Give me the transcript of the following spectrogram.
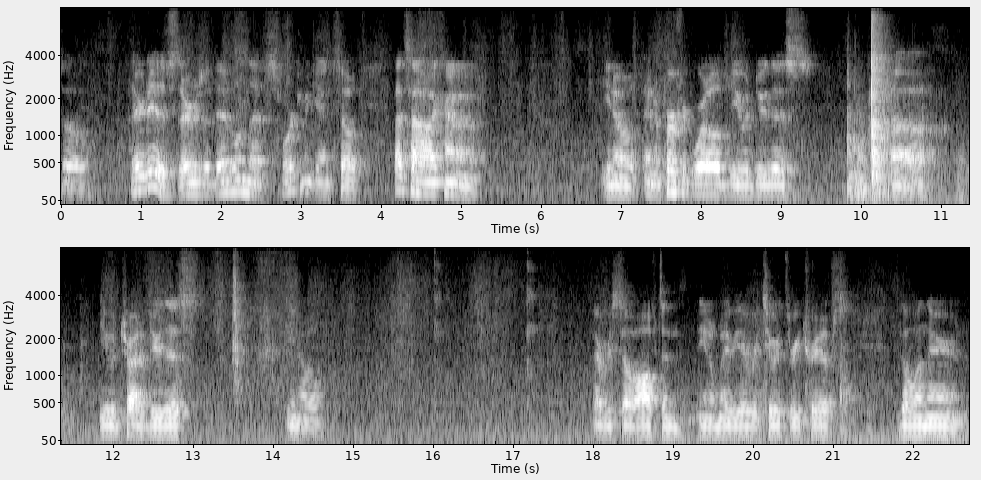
So there it is. There's a dead one that's working again. So that's how I kind of, you know, in a perfect world, you would do this. Uh, you would try to do this, you know, every so often. You know, maybe every two or three trips, go in there and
